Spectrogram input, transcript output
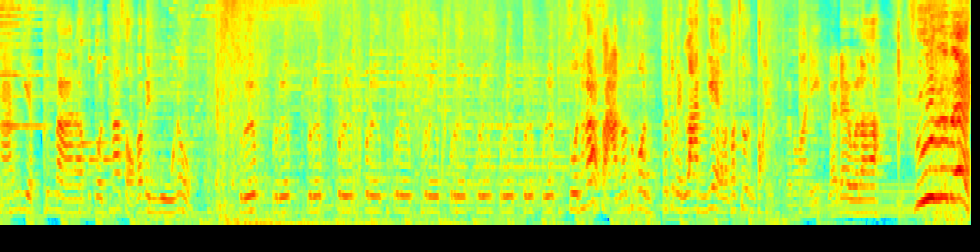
ช้างเหยียบขึ้นมานะทุกคนท่าสองก็เป็นงูนะผม ปรึบปรึบปรึบปรึบปรึบปรึบปรึบปรึบปรึบปรึบปรึบปรึบส่วนท่าสามนะทุกคนก็จะเป็นลั่นแยกแล้วก็ช่วยกันต่อยอะไรประมาณนี้ และได้เวลาฟูรุเบะ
